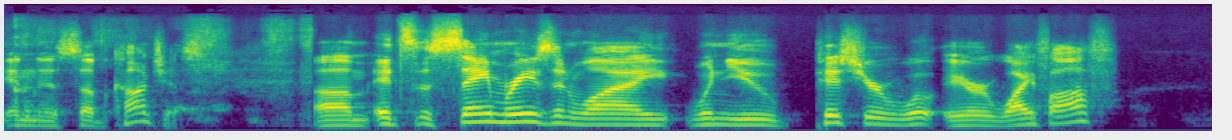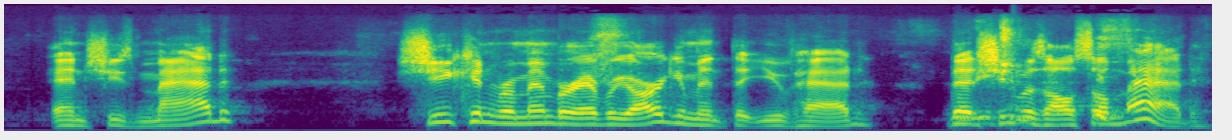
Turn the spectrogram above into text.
in the subconscious. Um, it's the same reason why when you piss your your wife off and she's mad, she can remember every argument that you've had that she was also mad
